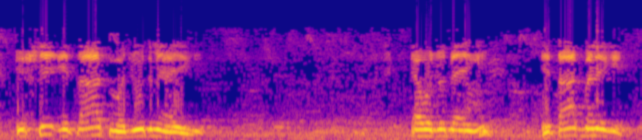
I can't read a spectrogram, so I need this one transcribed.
اس سے اطاعت وجود میں آئے گی۔ کیا وجود آئے گی؟ اطاعت بنے گی۔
